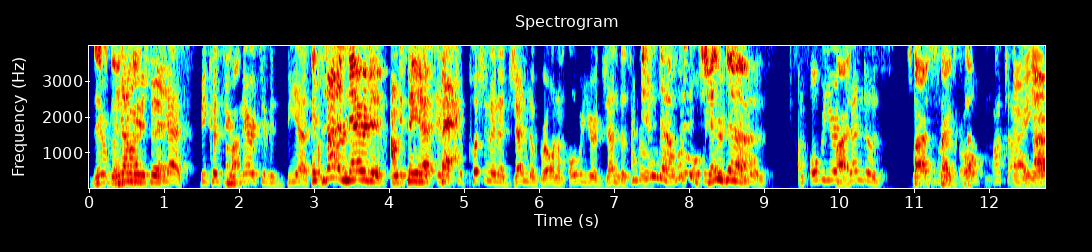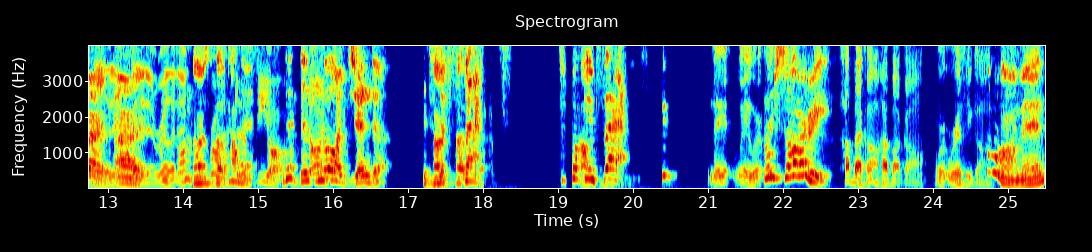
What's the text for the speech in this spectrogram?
this is that what you're saying? Yes, because your narrative is BS. It's I'm not a narrative. I'm saying yeah, a fact. You're pushing an agenda, bro, and I'm over your agendas, bro. Agenda? What I'm agenda? I'm over your agendas. Start stop. Nah, yeah, all right, all right. Reel it in. Start, stop, I will see y'all. There's no agenda. It's a fact. It's a fucking oh. fact. Wait, where, where, I'm sorry. Hop back on. Hop back on. Where, where is he going? Come on, man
